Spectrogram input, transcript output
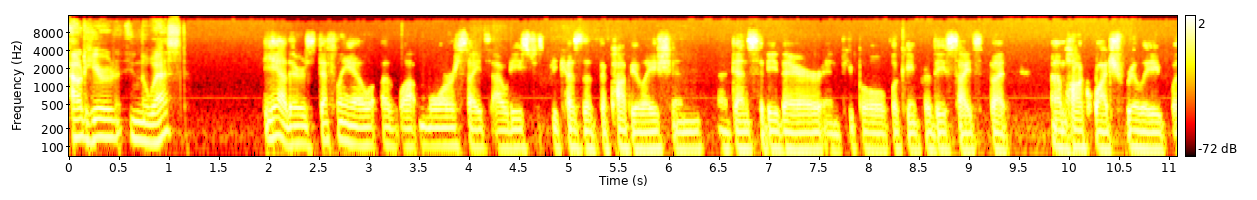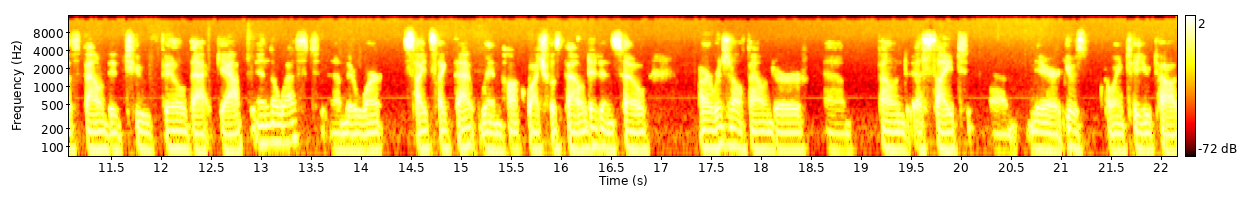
out here in the West? Yeah, there's definitely a, a lot more sites out east just because of the population uh, density there and people looking for these sites. But um, Hawkwatch really was founded to fill that gap in the West. Um, there weren't sites like that when Hawkwatch was founded, and so our original founder um, found a site um, near. He was going to Utah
